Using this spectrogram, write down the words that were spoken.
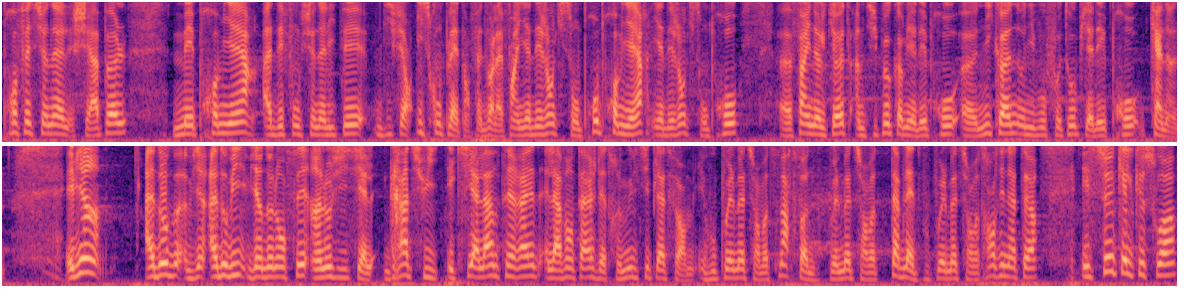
professionnel chez Apple, mais Premiere a des fonctionnalités différentes. Il se complète en fait. Voilà. Enfin, il y a des gens qui sont pro Premiere, il y a des gens qui sont pro euh, Final Cut, un petit peu comme il y a des pros euh, Nikon au niveau photo, puis il y a des pros Canon. Eh bien, Adobe vient, Adobe vient, de lancer un logiciel gratuit et qui a l'intérêt et l'avantage d'être multiplateforme. Et vous pouvez le mettre sur votre smartphone, vous pouvez le mettre sur votre tablette, vous pouvez le mettre sur votre ordinateur. Et ce, quel que soit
